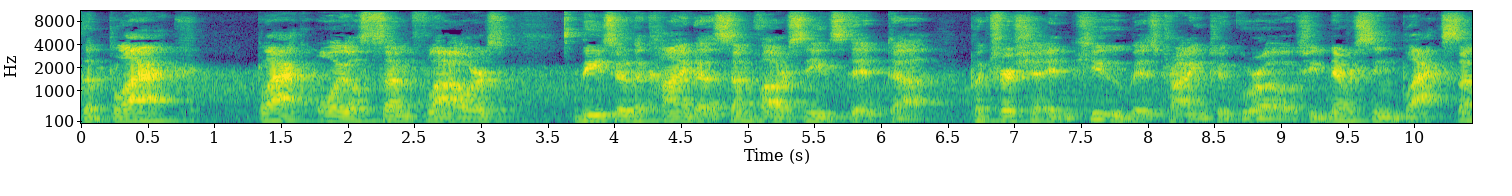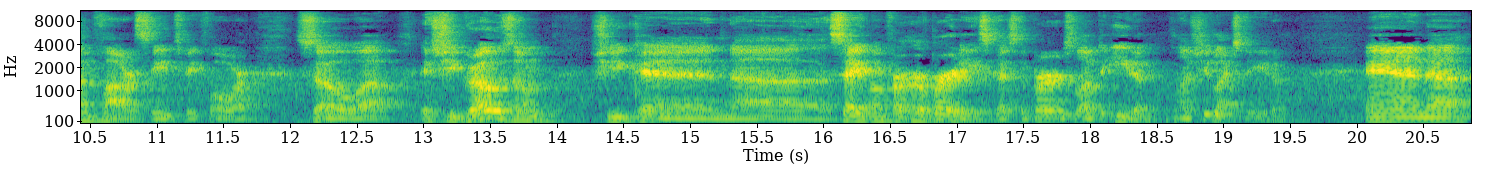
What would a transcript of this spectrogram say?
the black black oil sunflowers these are the kind of sunflower seeds that uh, Patricia in Cube is trying to grow. She'd never seen black sunflower seeds before. So uh, if she grows them, she can uh, save them for her birdies because the birds love to eat them. Well, she likes to eat them. And uh,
